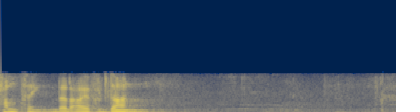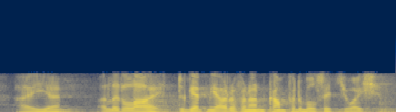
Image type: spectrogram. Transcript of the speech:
something that I've done, a, uh, a little lie to get me out of an uncomfortable situation,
